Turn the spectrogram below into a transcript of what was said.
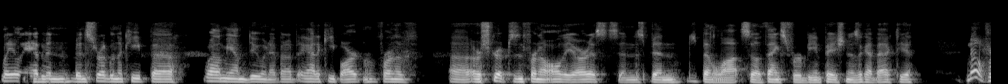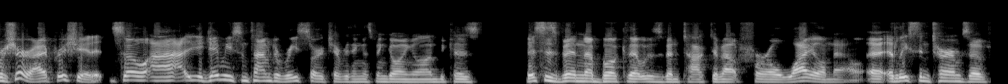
lately I've been been struggling to keep. Uh, well, I mean, I'm doing it, but I got to keep art in front of uh, or scripts in front of all the artists, and it's been it's been a lot. So thanks for being patient as I got back to you. No, for sure. I appreciate it. So uh, you gave me some time to research everything that's been going on because this has been a book that was been talked about for a while now, uh, at least in terms of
